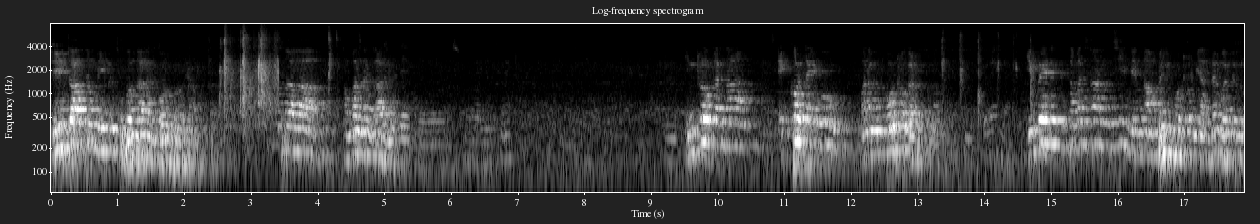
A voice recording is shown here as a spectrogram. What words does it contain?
జీవితాంతం మీ నుంచి పొందాలని కోరుకుంటున్నాను. రాష్ట్రాల సంబంధం కాదు. ఇంట్లో కన్నా ఎక్కువ టైము మనం కోర్టులో గడుపుతున్నాం. ఇరవై ఎనిమిది సంవత్సరాల నుంచి నేను నాంపల్లి కోర్టులో మీ అందరి బదులు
